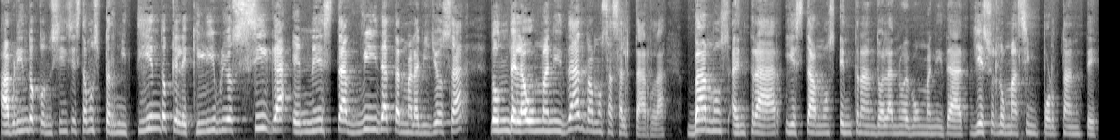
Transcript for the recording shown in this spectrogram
abriendo conciencia, estamos permitiendo que el equilibrio siga en esta vida tan maravillosa donde la humanidad vamos a saltarla. Vamos a entrar y estamos entrando a la nueva humanidad y eso es lo más importante.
